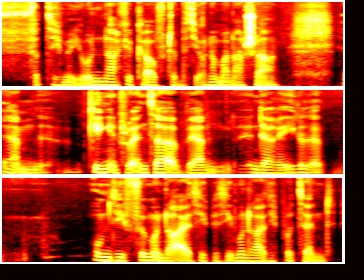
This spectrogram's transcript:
40 Millionen nachgekauft, da muss ich auch nochmal nachschauen. Ähm, gegen Influenza werden in der Regel um die 35 bis 37 Prozent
